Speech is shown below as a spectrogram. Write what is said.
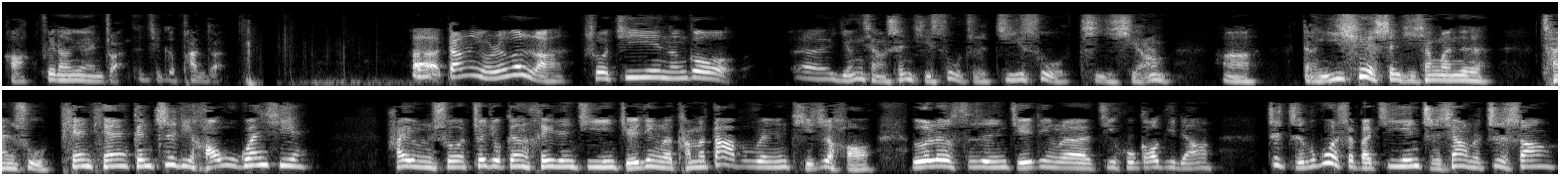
啊，非常愿意转的这个判断。呃，当然有人问了，说基因能够呃影响身体素质、激素、体型啊等一切身体相关的参数，偏偏跟智力毫无关系。还有人说，这就跟黑人基因决定了他们大部分人体质好，俄罗斯人决定了几乎高低梁，这只不过是把基因指向了智商。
